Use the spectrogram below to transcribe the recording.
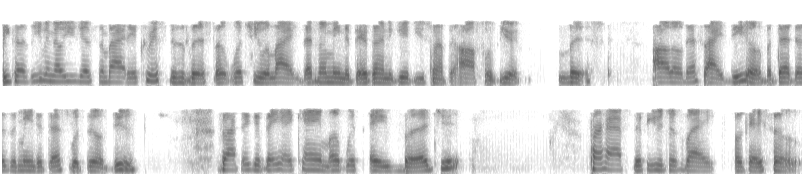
because even though you get somebody a Christmas list of what you would like, that don't mean that they're going to give you something off of your list. Although that's ideal, but that doesn't mean that that's what they'll do. So I think if they had came up with a budget, perhaps if you just like, okay, so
